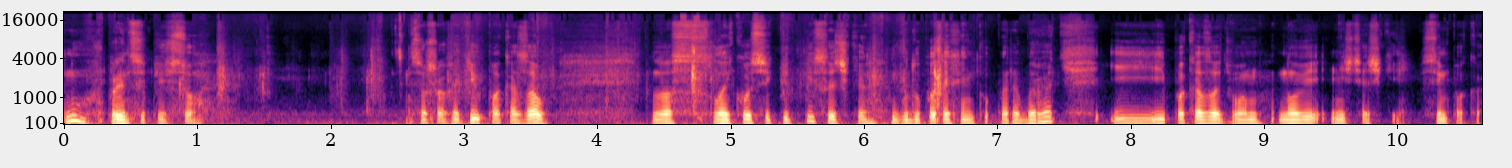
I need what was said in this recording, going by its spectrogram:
Ну, в принципі, все. Все, що хотів, показав. У вас лайкосик, підписочка. Буду потихеньку перебирати і показувати вам нові ніщачки. Всім пока.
